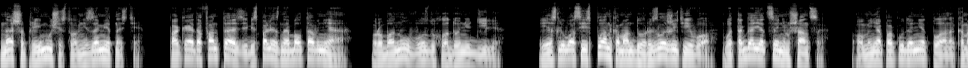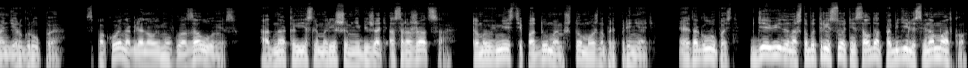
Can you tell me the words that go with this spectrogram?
Наше преимущество в незаметности. «Пока это фантазия, бесполезная болтовня», — рубанул воздух ладонью Дили. «Если у вас есть план, командор, изложите его. Вот тогда и оценим шансы». У меня покуда нет плана, командир группы. Спокойно глянул ему в глаза Лумис. Однако, если мы решим не бежать, а сражаться, то мы вместе подумаем, что можно предпринять. Это глупость. Где видано, чтобы три сотни солдат победили свиноматку?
